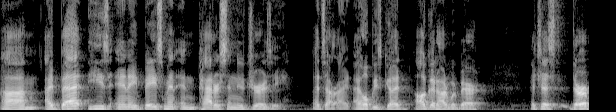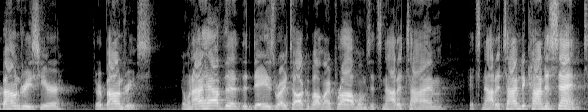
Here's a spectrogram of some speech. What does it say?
Um, I bet he's in a basement in Paterson, New Jersey. That's all right. I hope he's good. All good, Hardwood Bear. It's just there are boundaries here. There are boundaries. And when I have the, the days where I talk about my problems, it's not a time, it's not a time to condescend.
